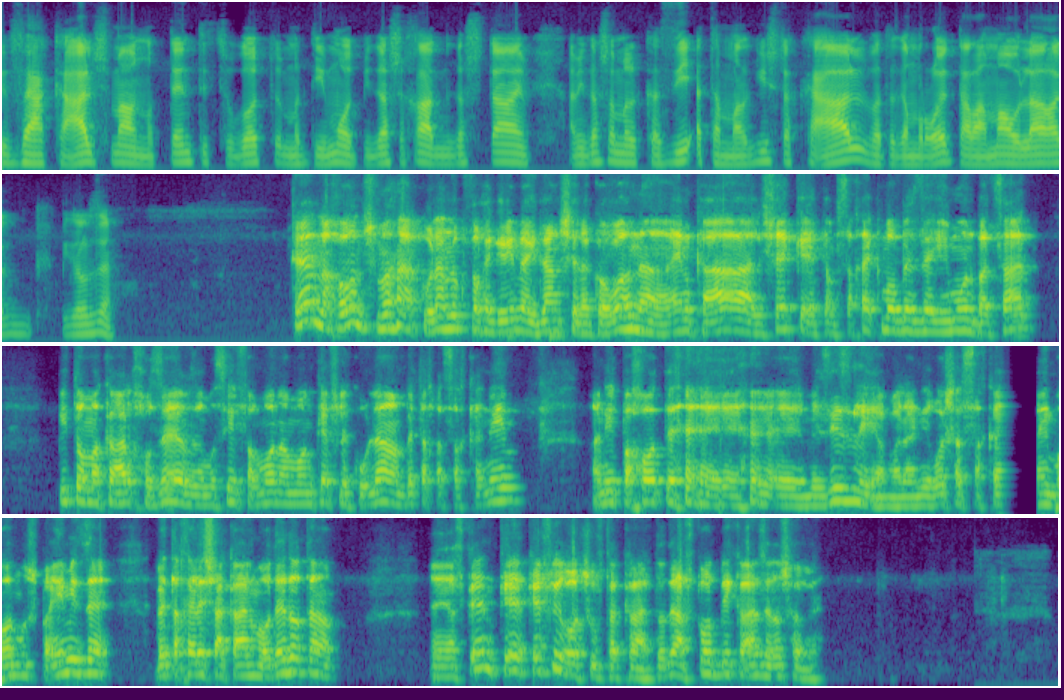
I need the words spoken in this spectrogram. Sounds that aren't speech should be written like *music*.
והקהל, שמע, נותן תצוגות מדהימות, מגרש אחד, מגרש שתיים, המגרש המרכזי, אתה מרגיש את הקהל ואתה גם רואה את הרמה עולה רק בגלל זה. כן, נכון, שמע, כולנו כבר רגילים לעידן של הקורונה, אין קהל, שקט, אתה משחק כמו באיזה אימון בצד, פתאום הקהל חוזר, זה מוסיף המון המון כיף לכולם, בטח לשחקנים. אני פחות מזיז לי, אבל אני רואה שהשחקנים מאוד מושפעים מזה, בטח אלה שהקהל מעודד אותם. אה, אז כן, כיף לראות שוב את הקהל, אתה יודע, הספורט בלי קהל זה לא שווה.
